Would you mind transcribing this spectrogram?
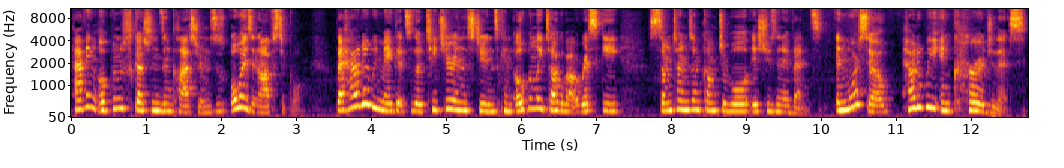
Having open discussions in classrooms is always an obstacle, but how do we make it so the teacher and the students can openly talk about risky, sometimes uncomfortable issues and events? And more so, how do we encourage this?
